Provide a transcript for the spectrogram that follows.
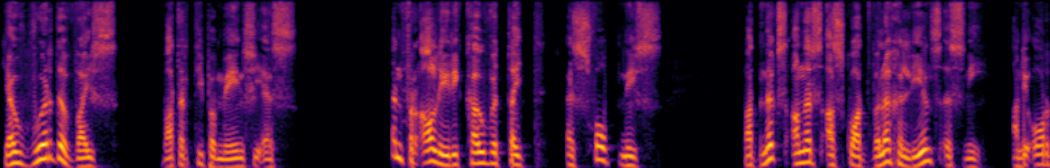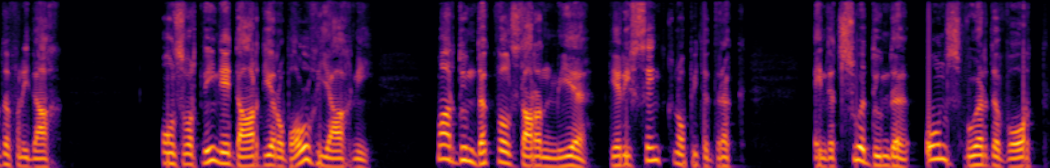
jou woorde wys watter tipe mens jy is. In veral hierdie COVID tyd is fopnuus wat niks anders as kwadwillige leuns is nie aan die orde van die dag. Ons word nie net daardeur op hol gejaag nie, maar doen dikwels daaraan mee deur die sendknoppie te druk en dit sodoende ons woorde word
